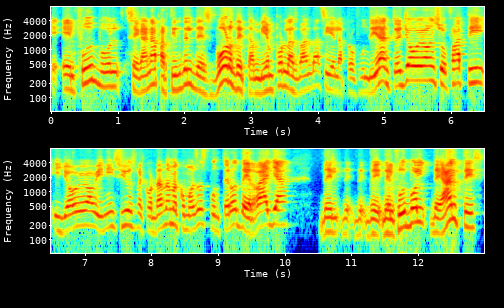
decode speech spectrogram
el fútbol se gana a partir del desborde también por las bandas y de la profundidad. Entonces yo veo a Ansu Fati y yo veo a Vinicius recordándome como esos punteros de raya del, del fútbol de antes.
